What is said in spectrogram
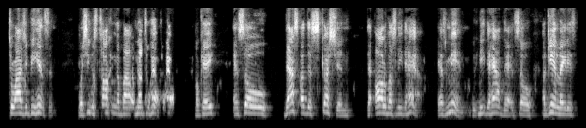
Taraji P. Henson where she was talking about mental health. Okay. And so that's a discussion that all of us need to have as men. We need to have that. And so, again, ladies,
